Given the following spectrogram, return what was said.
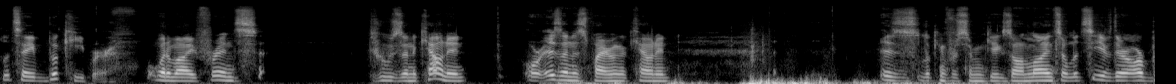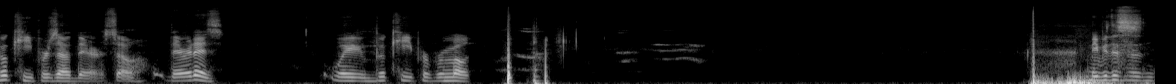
let's say, bookkeeper. One of my friends who's an accountant or is an aspiring accountant is looking for some gigs online. So let's see if there are bookkeepers out there. So there it is. Wave bookkeeper remote. Maybe this is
